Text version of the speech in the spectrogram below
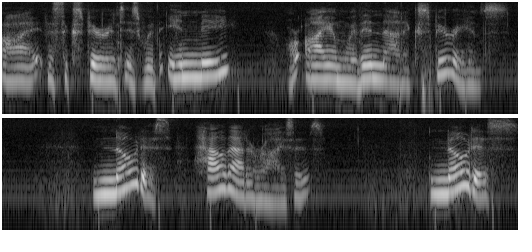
I, this experience is within me, or I am within that experience. Notice how that arises. Notice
